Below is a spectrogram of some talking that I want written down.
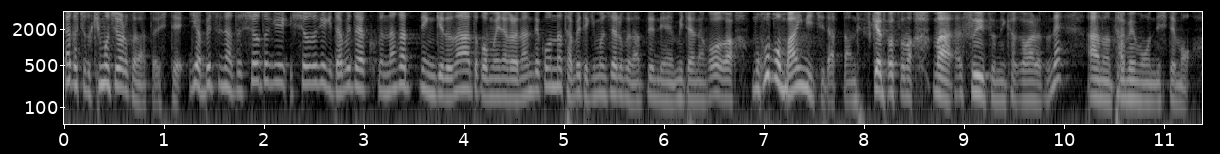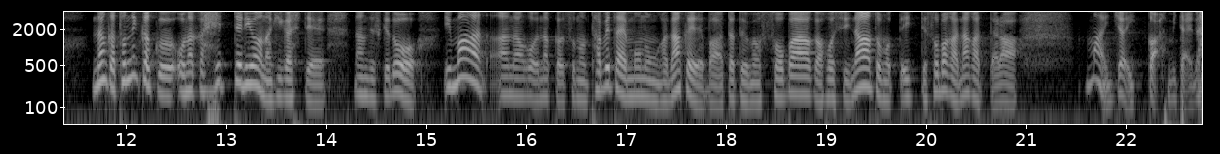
なんかちょっと気持ち悪くなったりして、いや別に私ショートケーキ、ショートケーキ食べたくなかったんけどなとか思いながら、なんでこんな食べて気持ち悪くなってんねんみたいなことが、もうほぼ毎日だったんですけど、その、まあスイーツに関わらずね、あの食べ物にしても。なんかとにかくお腹減ってるような気がしてなんですけど、今、あのなんかその食べたいものがなければ、例えば蕎麦が欲しいなと思って行って蕎麦がなかったら、まあ、じゃあ、いっか、みたいな。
